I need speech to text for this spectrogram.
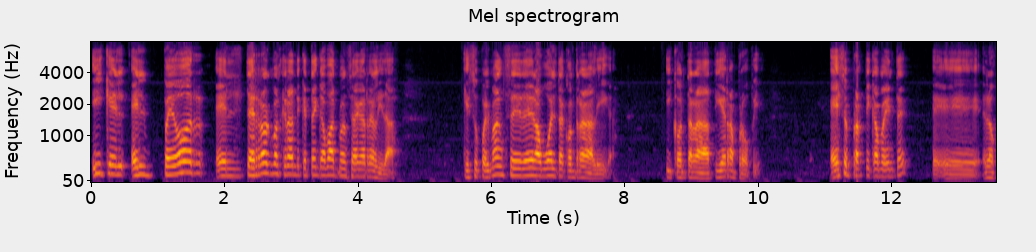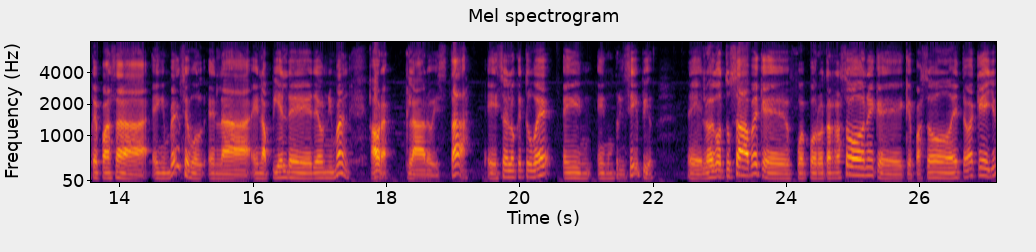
Y que el, peor, el terror más grande que tenga Batman se haga realidad. Que Superman se dé la vuelta contra la liga. Y contra la tierra propia. Eso es prácticamente eh, lo que pasa en Invincible, en la, en la piel de, de. Ahora, claro está, eso es lo que tú ves en, un principio. Eh, luego tú sabes que fue por otras razones, que, pasó esto o aquello.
